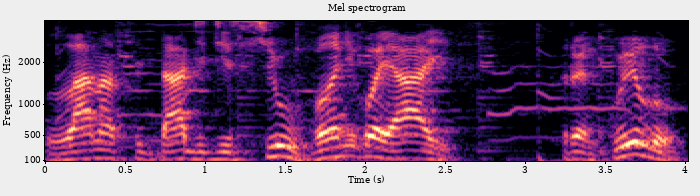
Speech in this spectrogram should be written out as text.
lá na cidade de Silvânia, Goiás. Tranquilo?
